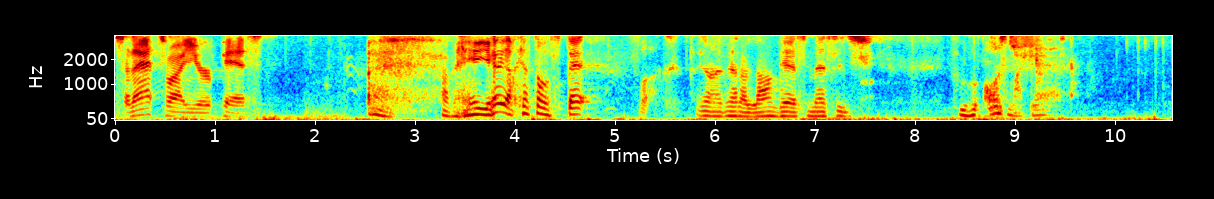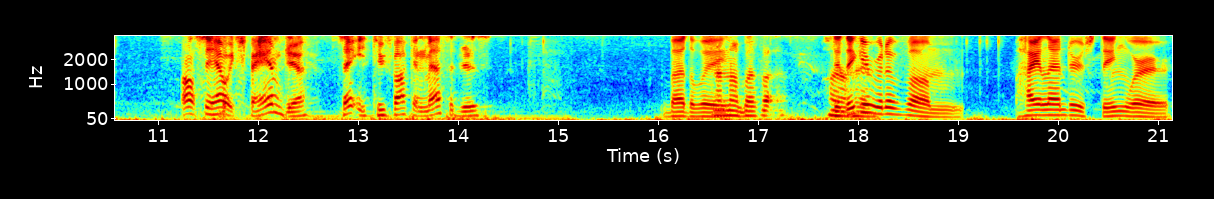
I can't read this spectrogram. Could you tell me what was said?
So that's why you're pissed. I mean, yeah, I kept on spam. Fuck. You know, I got a long ass message. From, oh, it's my dad. I don't see how he spammed you. Sent you two fucking messages. By the way, I don't know, but I, did on, they get on. rid of um Highlander's thing where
